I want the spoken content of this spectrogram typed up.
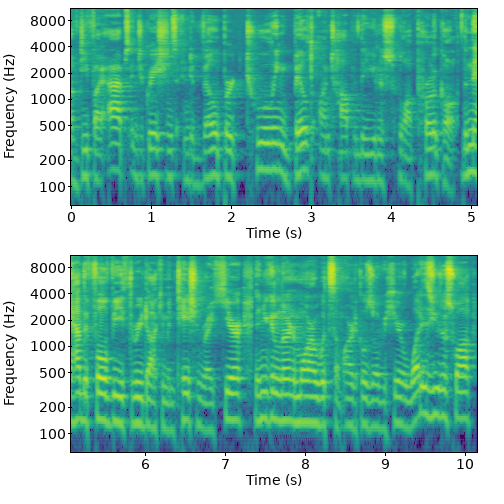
of DeFi apps, integrations, and developer tooling built on top of the Uniswap protocol. Then they have the full V3 documentation right here. Then you can learn more with some articles over here. What is Uniswap,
